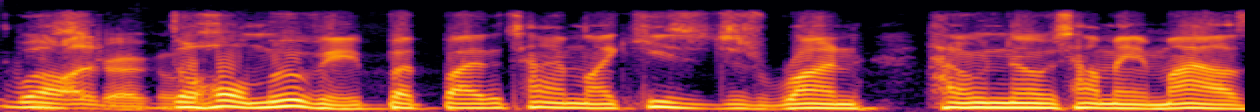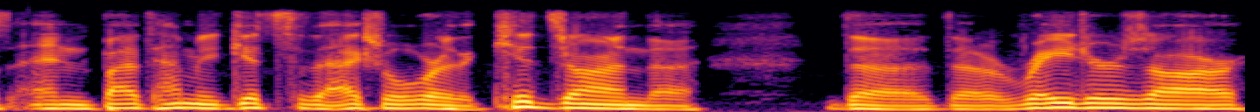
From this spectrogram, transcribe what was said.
well struggling. the whole movie but by the time like he's just run how knows how many miles and by the time he gets to the actual where the kids are and the the the raiders are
